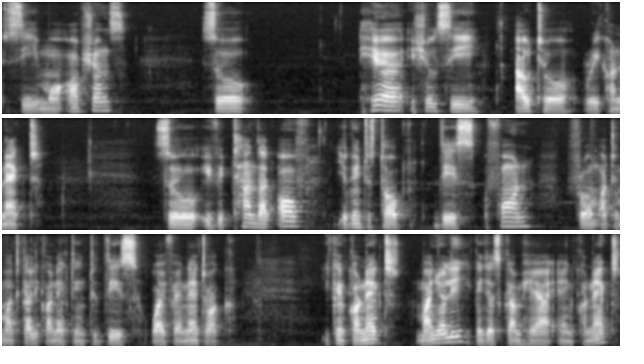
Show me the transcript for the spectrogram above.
to see more options. So here you should see auto reconnect. So if you turn that off, you're going to stop this phone from automatically connecting to this Wi-Fi network. You can connect manually, you can just come here and connect.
